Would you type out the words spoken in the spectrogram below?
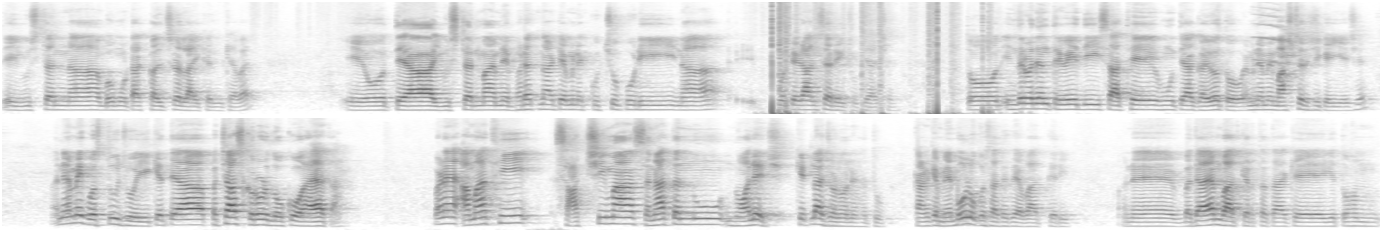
તે હ્યુસ્ટનના બહુ મોટા કલ્ચરલ આઇકન કહેવાય. એઓ ત્યાં હ્યુસ્ટનમાં એમને ભરતનાટ્યમ અને કુચુપુડીના પોતે ડાન્સર રહી ચૂક્યા છે. તો ઇન્દ્રવદન ત્રિવેદી સાથે હું ત્યાં ગયો હતો. એમને અમે માસ્ટરજી કહીએ છીએ. અને અમે એક વસ્તુ જોઈ કે ત્યાં પચાસ કરોડ લોકો આવ્યા હતા પણ આમાંથી સાક્ષીમાં સનાતનનું નોલેજ કેટલા જણોને હતું? કારણ કે મેં બહુ લોકો સાથે ત્યાં વાત કરી. અને બધા એમ વાત કરતા હતા કે એ તો હમ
